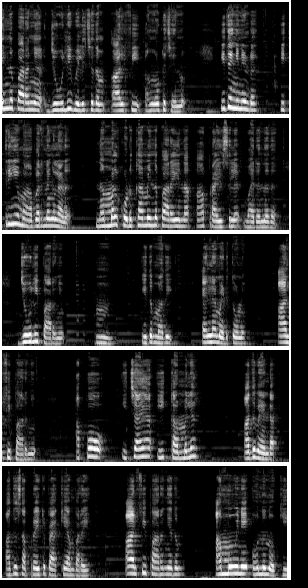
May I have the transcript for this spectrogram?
എന്ന് പറഞ്ഞ് ജൂലി വിളിച്ചതും ആൽഫി അങ്ങോട്ട് ചെന്നു. ഇതെങ്ങനെയുണ്ട്? ഇത്രയും ആഭരണങ്ങളാണ് നമ്മൾ കൊടുക്കാമെന്ന് പറയുന്ന ആ പ്രൈസിൽ വരുന്നത് ജൂലി പറഞ്ഞു. ഇത് മതി എല്ലാം എടുത്തോളൂ ആൽഫി പറഞ്ഞു. അപ്പോൾ ഇച്ചായ ഈ കമ്മൽ അത് വേണ്ട അത് സെപ്പറേറ്റ് പാക്ക് ചെയ്യാൻ പറയും ആൽഫി പറഞ്ഞതും അമ്മുവിനെ ഒന്ന് നോക്കി.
